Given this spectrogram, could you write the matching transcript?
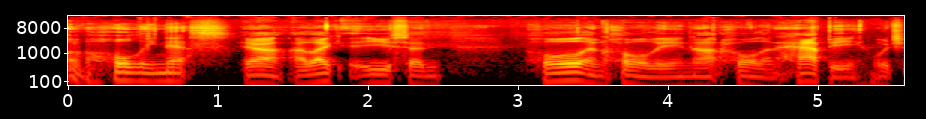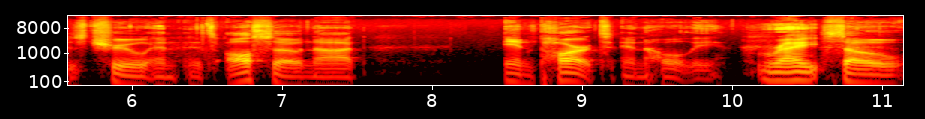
of holiness. Yeah, I like you said whole and holy, not whole and happy, which is true. And it's also not in part and holy. Right. So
